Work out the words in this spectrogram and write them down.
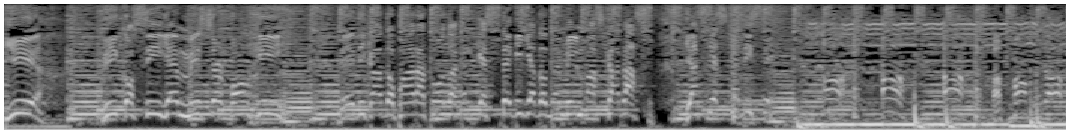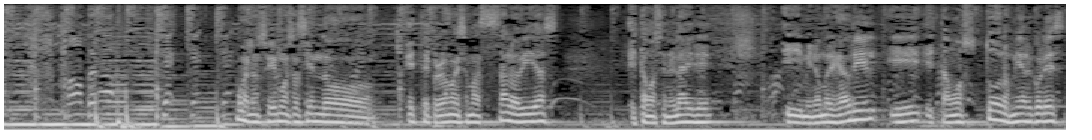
Yeah, Vico sigue Mr. Funky, dedicado para todo aquel que esté guiado de mil máscaras. Y así es que dice. Bueno, seguimos haciendo este programa que se llama Salva Vidas. Estamos en el aire. Y mi nombre es Gabriel y estamos todos los miércoles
